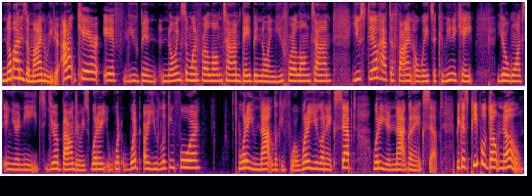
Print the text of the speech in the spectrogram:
nobody's a mind reader. I don't care if you've been knowing someone for a long time, they've been knowing you for a long time. You still have to find a way to communicate your wants and your needs, your boundaries. What are you what what are you looking for? What are you not looking for? What are you going to accept? What are you not going to accept? Because people don't know.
